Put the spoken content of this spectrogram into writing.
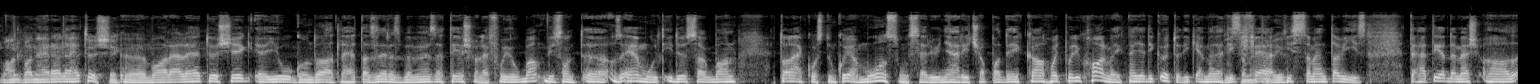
van, van erre lehetőség? Van rá lehetőség. Jó gondolat lehet az ereszbe bevezetés a lefolyókban, viszont az elmúlt időszakban találkoztunk olyan monszunszerű nyári csapadékkal, hogy mondjuk harmadik, negyedik, ötödik emeletig visszament, fel, a víz. visszament a víz. Tehát érdemes a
